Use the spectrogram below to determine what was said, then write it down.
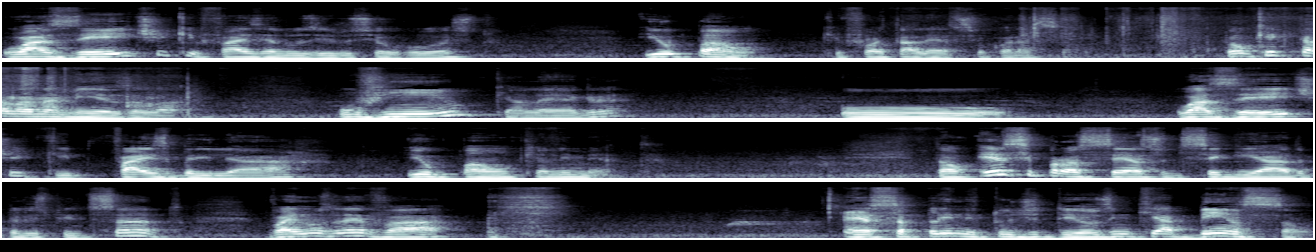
o azeite, que faz reluzir o seu rosto, e o pão, que fortalece o seu coração. Então, o que está lá na mesa lá? O vinho, que alegra, o, o azeite, que faz brilhar, e o pão que alimenta. Então, esse processo de ser guiado pelo Espírito Santo vai nos levar a essa plenitude de Deus em que a bênção,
